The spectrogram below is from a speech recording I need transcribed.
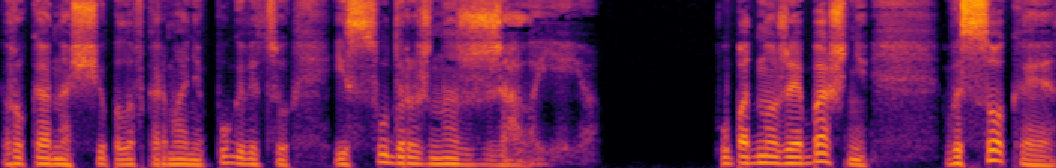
Рука нащупала в кармане пуговицу и судорожно сжала ее. У подножия башни высокая,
